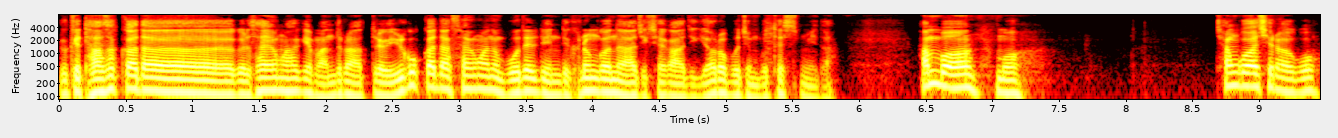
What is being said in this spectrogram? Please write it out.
이렇게 다섯 가닥을 사용하게 만들어 놨더라고요. 일곱 가닥 사용하는 모델도 있는데 그런 거는 아직 제가 아직 열어보진 못했습니다. 한번 뭐 참고하시라고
